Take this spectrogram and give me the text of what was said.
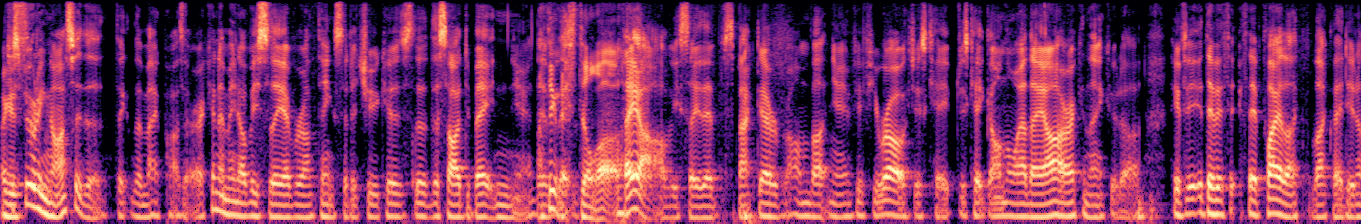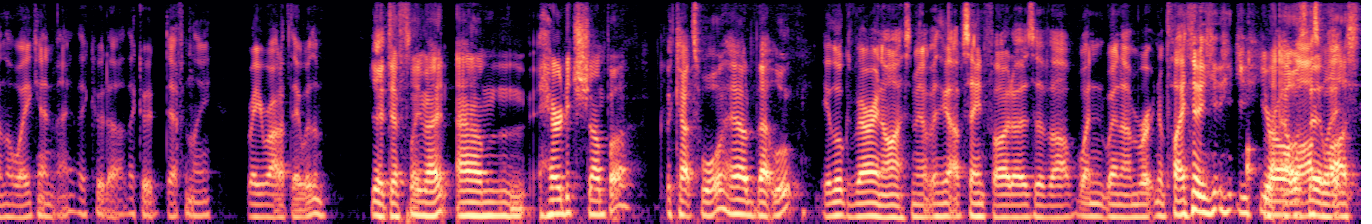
I guess. Just building nicely the, the the Magpies, I reckon. I mean, obviously everyone thinks that Echuca's the, the side to beat, and you know, I think they still are. They are obviously they've smacked everyone, but you know if, if you roll, just keep just keep going the way they are. I reckon they could uh, if they, if they, if they play like like they did on the weekend, mate, they could uh, they could definitely be right up there with them. Yeah, definitely, mate. Um, Heritage jumper, the Cats wore. How did that look? It looked very nice. I mean, I think I've seen photos of uh, when when I'm rooting to play. you, you, you're I was last there week- last.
